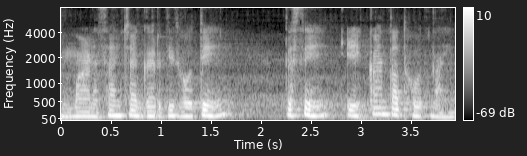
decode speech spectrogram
माणसांच्या गर्दीत होते तसे एकांतात होत नाही.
